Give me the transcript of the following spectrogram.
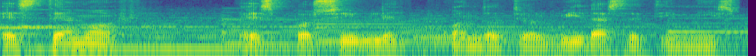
Este amor es posible cuando te olvidas de ti mismo.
